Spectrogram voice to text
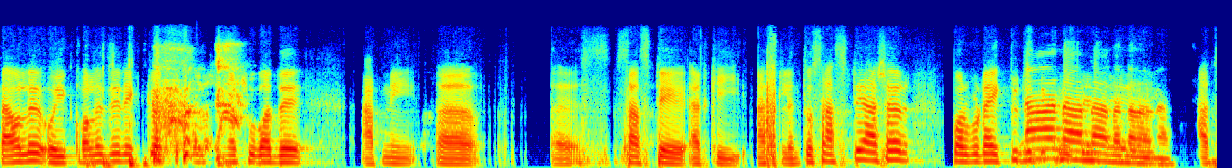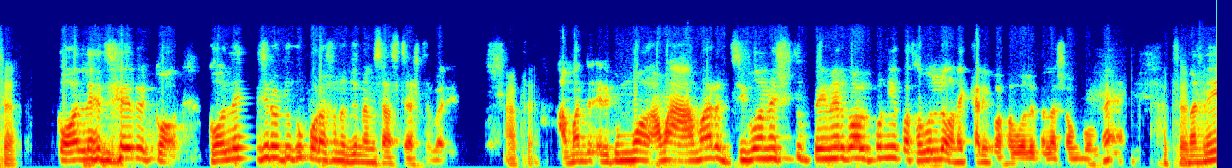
তাহলে ওই কলেজের একটু পড়াশোনার সুবাদে আপনি সাস্টে আর কি আসলেন। তো সাস্টে আসার পর্বটা একটু না না না না না না। আচ্ছা। কলেজের কলেজের ওটুকু পড়াশোনার জন্য আমি সাস্টে আসতে পারি। আচ্ছা। আমাদের এরকম আমার জীবনে শুধু প্রেমের গল্প নিয়ে কথা বললে অনেকখানি কথা বলে ফেলা সম্ভব হ্যাঁ? আচ্ছা, আচ্ছা। মানে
